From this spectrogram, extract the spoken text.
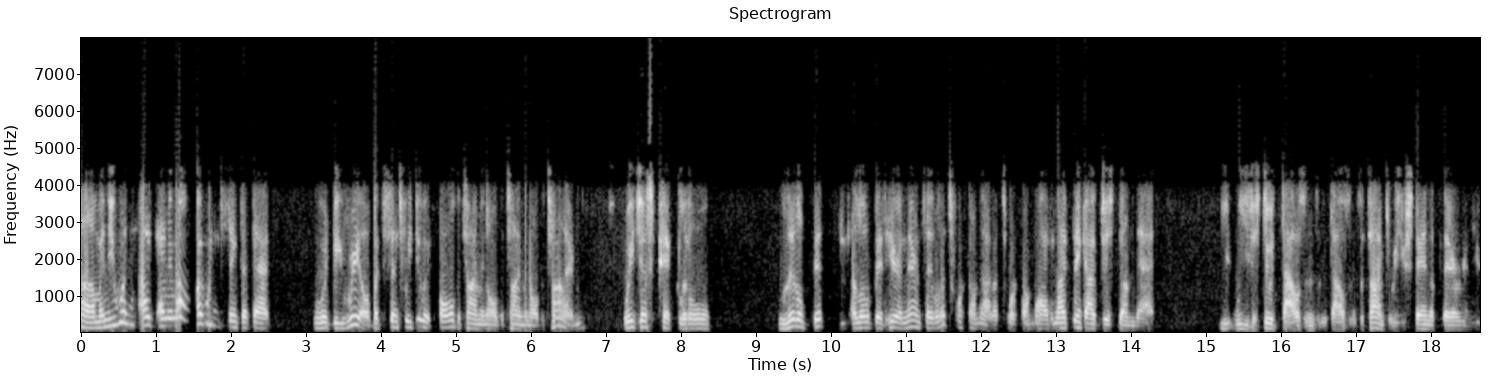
Um, and you wouldn't, I, I mean, I, I wouldn't think that that would be real. But since we do it all the time and all the time and all the time, we just pick little, little bit, a little bit here and there, and say, well, let's work on that. Let's work on that. And I think I've just done that. You, we just do it thousands and thousands of times, where you stand up there and you,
